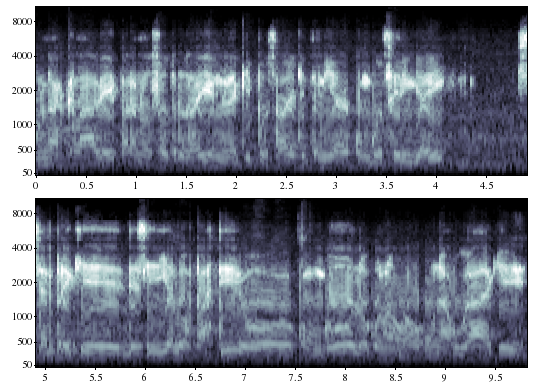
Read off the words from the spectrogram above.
una clave para nosotros ahí en el equipo, ¿sabe? Que tenía con Gosering ahí, siempre que decidía los partidos con gol o con una jugada que,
